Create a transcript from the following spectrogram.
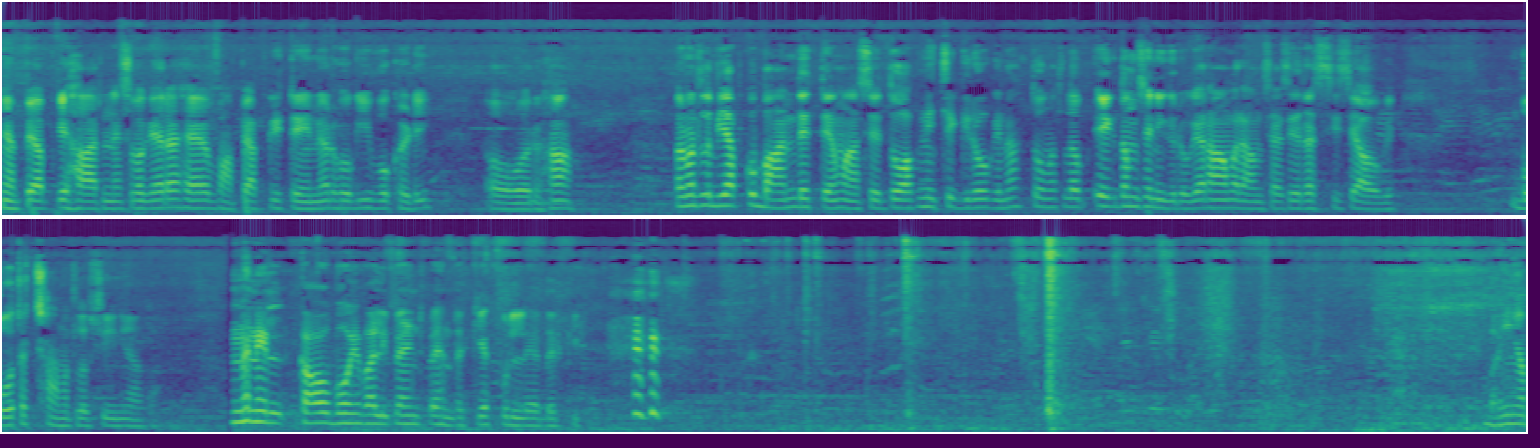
यहाँ पे आपके हारनेस वगैरह है, वहाँ पे आपकी ट्रेनर होगी, वो खड़ी। और हाँ और मतलब ये आपको बाँध देते हैं वहाँ से। तो आप नीचे गिरोगे ना तो मतलब एकदम से नहीं गिरोगे आराम आराम से ऐसे रस्सी से आओगे। बहुत अच्छा मतलब सीन यहाँ का। मैंने काओ बॉय वाली पैंट पहन रखी है फुल लेदर की। भाई, यहाँ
